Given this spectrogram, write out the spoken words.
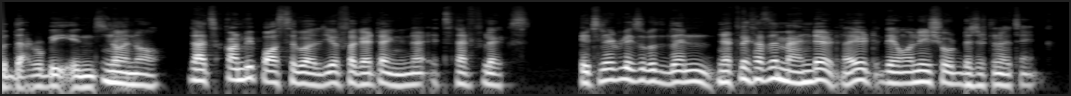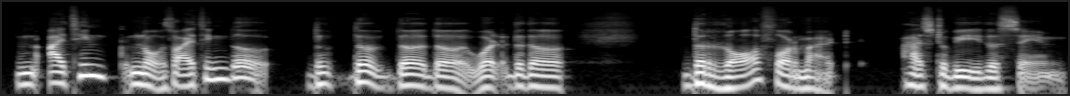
but that would be insane No, no, that can't be possible. You're forgetting. It's Netflix. it's netflix but then Netflix has a mandate, right? They only shoot digital, I think. I think no. So I think the the the the the what the the, the raw format has to be the same.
